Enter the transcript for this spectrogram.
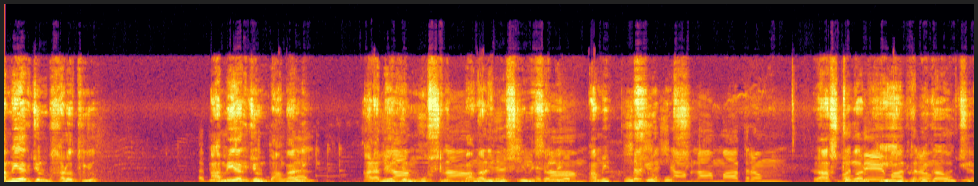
আমি একজন ভারতীয় আমি একজন বাঙালি আর আমি একজন মুসলিম বাঙালি মুসলিম হিসাবে আমি প্রশ্ন করছি। রাষ্ট্রগান কি এইভাবে গাওয়া উচিত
